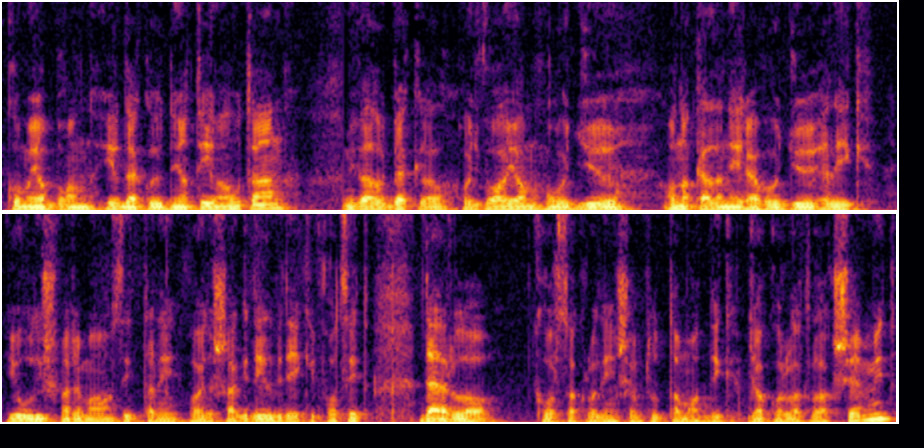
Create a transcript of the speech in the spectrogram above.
komolyabban érdeklődni a téma után, mivel hogy be kell, hogy valljam, hogy annak ellenére, hogy elég jól ismerem az itteni vajdasági délvidéki focit, de erről a korszakról én sem tudtam addig gyakorlatilag semmit.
